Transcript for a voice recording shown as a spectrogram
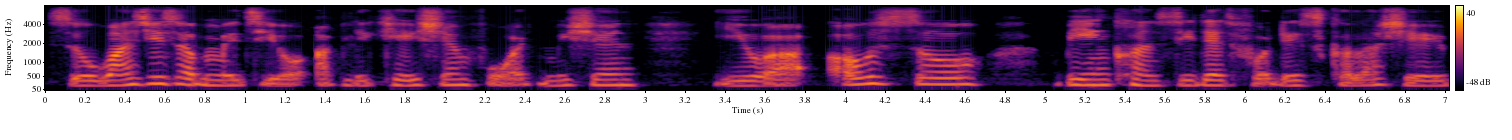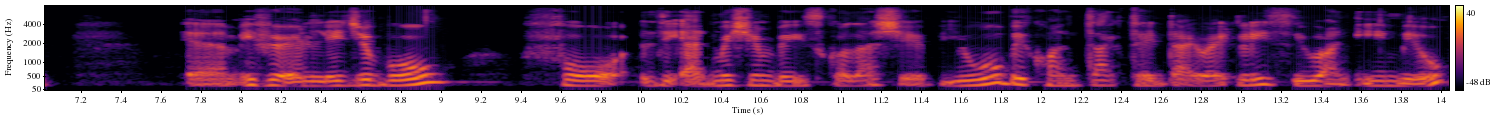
so once you submit your application for admission you are also being considered for this scholarship um, if you're eligible for the admission based scholarship you will be contacted directly through an email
